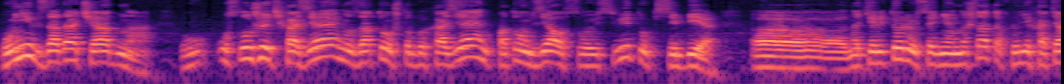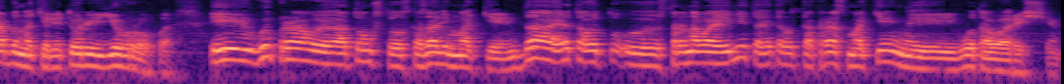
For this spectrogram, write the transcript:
У них задача одна – услужить хозяину за то, чтобы хозяин потом взял свою свиту к себе э, на территорию Соединенных Штатов или хотя бы на территорию Европы. И вы правы о том, что сказали Маккейн. Да, это вот э, страновая элита, это вот как раз Маккейн и его товарищи.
